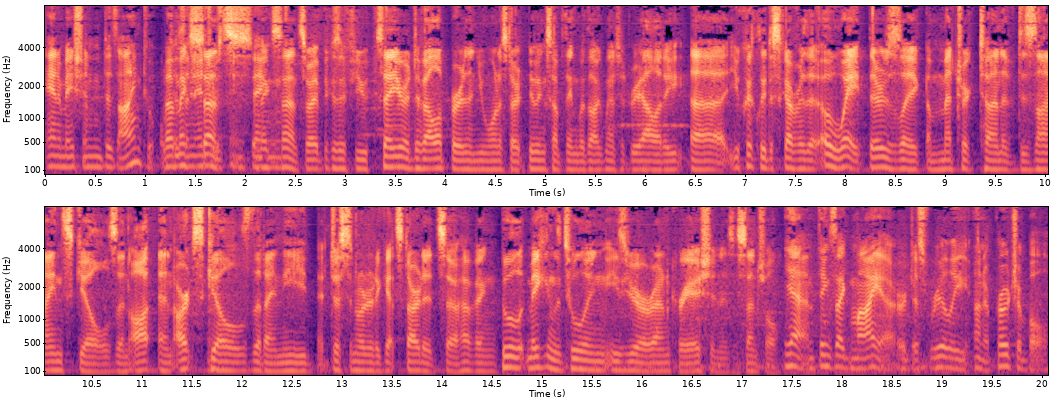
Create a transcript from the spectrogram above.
animation design tool. That makes is an interesting sense. Thing. Makes sense, right? Because if you say you're a developer and then you want to start doing something with augmented reality, uh, you quickly discover that oh wait, there's like a metric ton of design skills and au- and art skills that I need just in order to get started. So having tool, making the tooling easier around creation is essential. Yeah, and things like Maya are just really unapproachable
